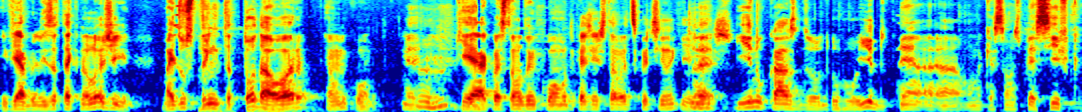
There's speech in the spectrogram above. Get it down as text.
inviabiliza a tecnologia. Mas os 30 toda hora é um incômodo, É. Uhum. que é a questão do incômodo que a gente estava discutindo aqui. É, Isso. e no caso do, do ruído, tem ah, uma questão específica,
